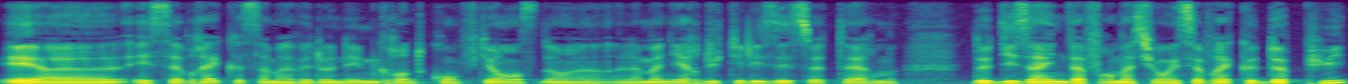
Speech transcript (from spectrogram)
Et, euh, et c'est vrai que ça m'avait donné une grande confiance dans la manière d'utiliser ce terme de design d'information. Et c'est vrai que depuis,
